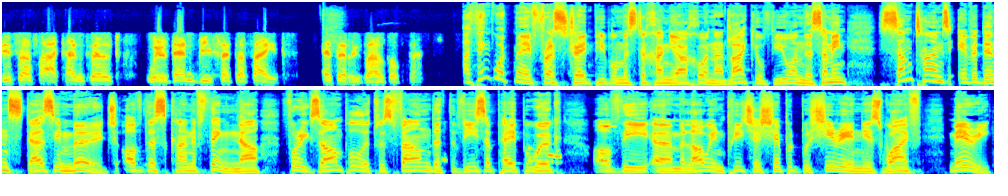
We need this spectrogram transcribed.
visas are cancelled, will then be set aside as a result of that. I think what may frustrate people, Mr. Kganyago, and I'd like your view on this. I mean, sometimes evidence does emerge of this kind of thing. Now, for example, it was found that the visa paperwork of the uh, Malawian preacher Shepherd Bushiri and his wife Mary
